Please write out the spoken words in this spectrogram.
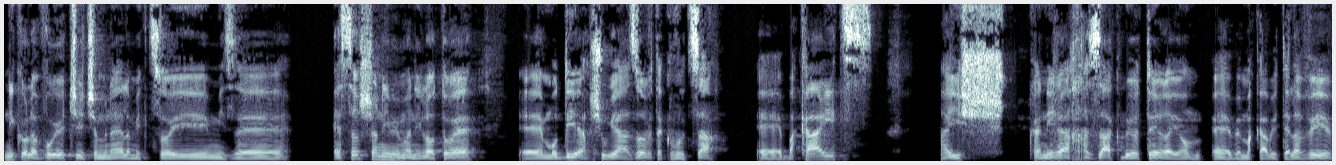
ניקולה וויצ'יץ', המנהל המקצועי מזה עשר שנים אם אני לא טועה, מודיע שהוא יעזוב את הקבוצה בקיץ. האיש כנראה החזק ביותר היום במכבי תל אביב,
